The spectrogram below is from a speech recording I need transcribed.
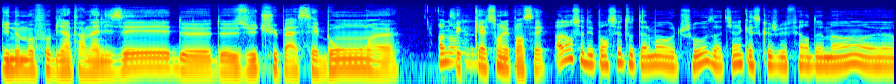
d'une homophobie internalisée, de, de zut, je suis pas assez bon euh, ah quelles sont les pensées? Ah non, c'est des pensées totalement autre chose. Ah tiens, qu'est-ce que je vais faire demain?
